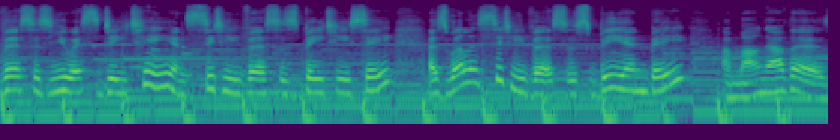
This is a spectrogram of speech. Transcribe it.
versus USDT and City versus BTC, as well as City versus BNB, among others.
